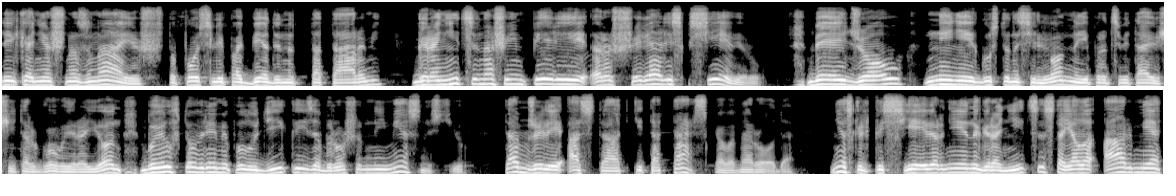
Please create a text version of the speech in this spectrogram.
ты, конечно, знаешь, что после победы над татарами границы нашей империи расширялись к северу. Бейджоу, ныне густонаселенный и процветающий торговый район, был в то время полудикой заброшенной местностью. Там жили остатки татарского народа. Несколько севернее на границе стояла армия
